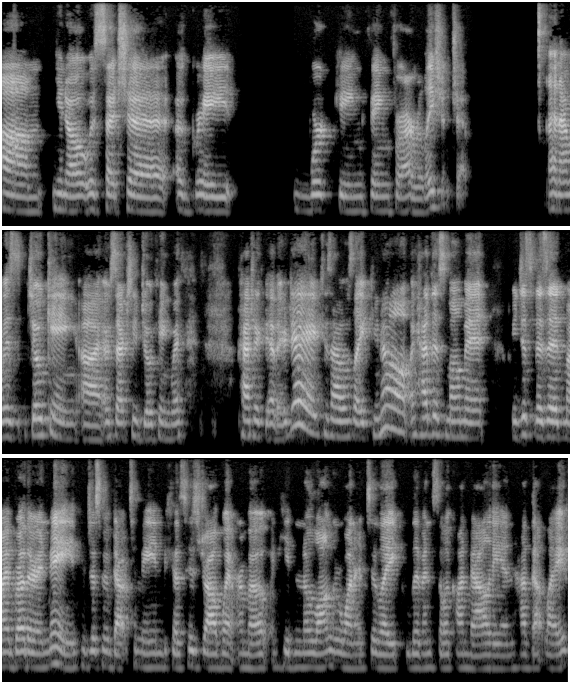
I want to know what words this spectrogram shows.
um, you know, it was such a, a great working thing for our relationship. And I was joking, uh, I was actually joking with Patrick the other day because I was like, you know, I had this moment. We just visited my brother in Maine who just moved out to Maine because his job went remote and he no longer wanted to like live in Silicon Valley and have that life.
